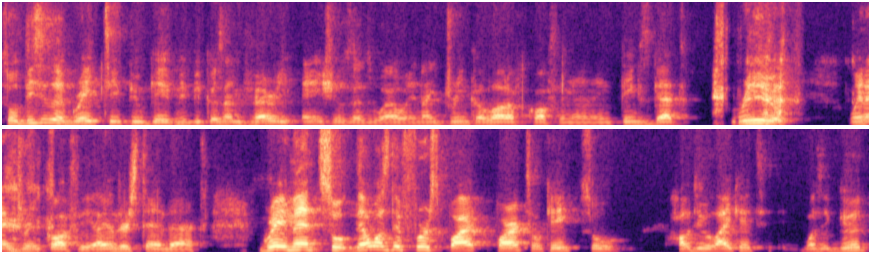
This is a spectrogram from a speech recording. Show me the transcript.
so this is a great tip you gave me because I'm very anxious as well, and I drink a lot of coffee, man, and things get real when I drink coffee. I understand that. Great, man. So that was the first part. Part, okay. So how do you like it? Was it good?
